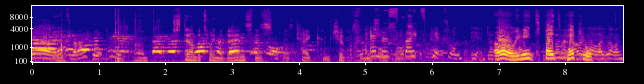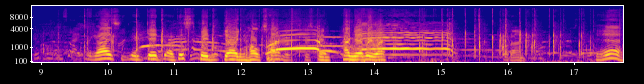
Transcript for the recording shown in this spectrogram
Yeah, that's what I thought. Um, just down between the vans, there's there's cake and chips and, And all there's sorts. Spates petrol. Yeah. Oh, we need Spates I will, petrol. I will. I'm definitely Spates. You guys, you get, uh, this has been going the whole time. It's been hung everywhere. Well done. Yeah.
